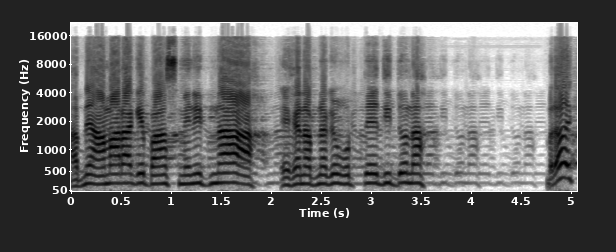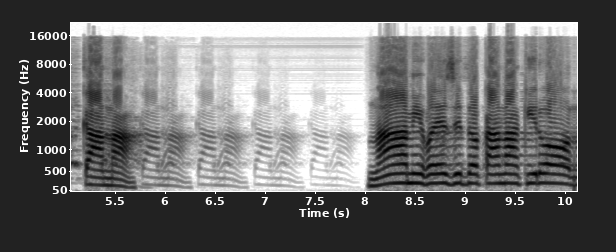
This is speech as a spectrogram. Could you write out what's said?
আপনি আমার আগে পাঁচ মিনিট না এখানে আপনাকে উঠতে দিত না। বলে, "ওই কানা। না আমি হয়েছি তো কানা কিরণ।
